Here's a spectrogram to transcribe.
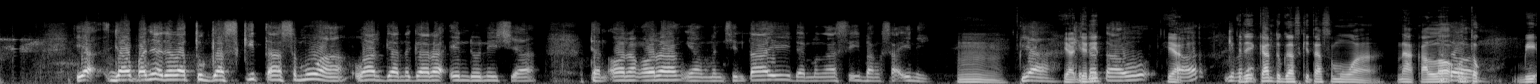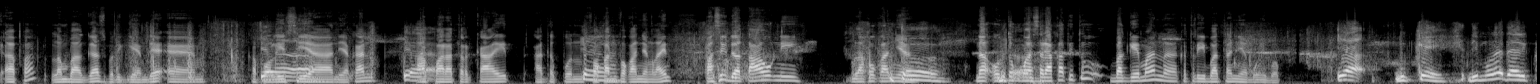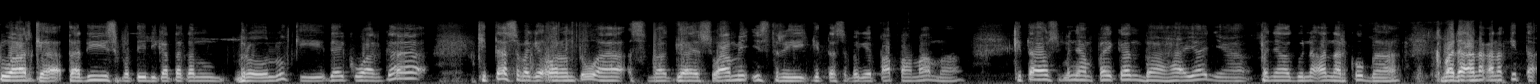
Ya, jawabannya adalah tugas kita semua warga negara Indonesia dan orang-orang yang mencintai dan mengasihi bangsa ini. Hmm. Ya, ya kita jadi tahu. Ya, uh, jadi kan tugas kita semua. Nah, kalau Betul. untuk bi apa lembaga seperti GMDM, kepolisian, ya, ya kan, Ya. aparat terkait ataupun Ya. vokan-vokan yang lain, pasti udah tahu nih melakukannya. Betul. Nah, untuk Betul. masyarakat itu bagaimana keterlibatannya, Bung Ibob? Ya, oke. Dimulai dari keluarga. Tadi seperti dikatakan Bro Lucky, dari keluarga kita sebagai orang tua, sebagai suami istri, kita sebagai papa mama, kita harus menyampaikan bahayanya penyalahgunaan narkoba kepada anak-anak kita.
